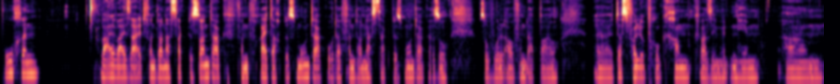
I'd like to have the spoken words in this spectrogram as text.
buchen. Wahlweise halt von Donnerstag bis Sonntag, von Freitag bis Montag oder von Donnerstag bis Montag, also sowohl Auf- und Abbau äh, das volle Programm quasi mitnehmen. Ähm,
